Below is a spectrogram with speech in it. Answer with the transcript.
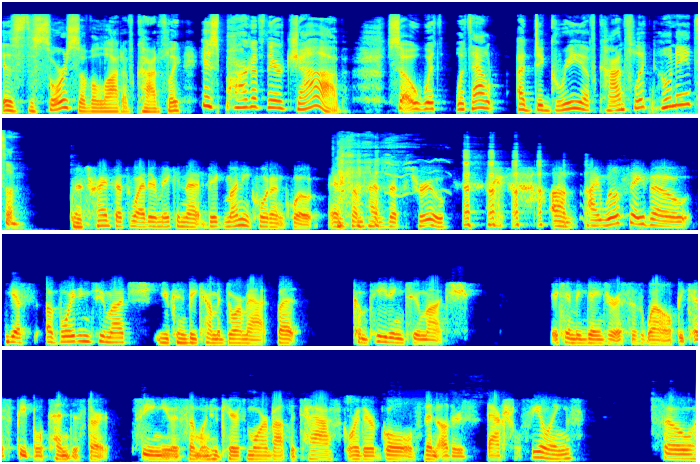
is the source of a lot of conflict is part of their job. So with without a degree of conflict, who needs them? That's right. That's why they're making that big money, quote unquote. And sometimes that's true. um, I will say, though, yes, avoiding too much, you can become a doormat, but competing too much, it can be dangerous as well because people tend to start seeing you as someone who cares more about the task or their goals than others' actual feelings. So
